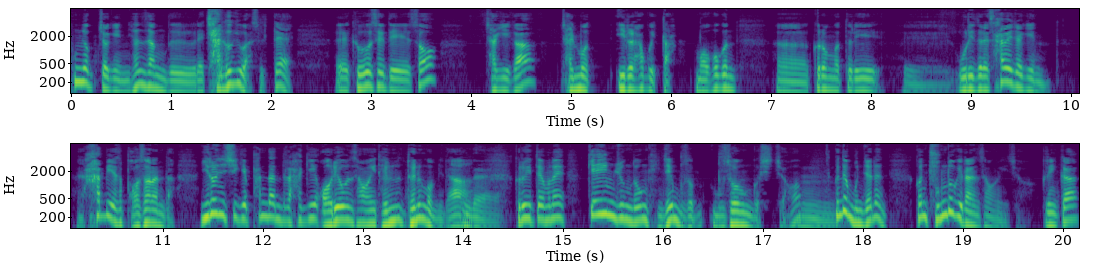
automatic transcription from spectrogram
폭력적인 현상들의 자극이 왔을 때 에, 그것에 대해서 자기가 잘못 일을 하고 있다. 뭐 혹은 어, 그런 것들이 에, 우리들의 사회적인 합의에서 벗어난다. 이런 식의 판단들을 하기 어려운 상황이 되는, 되는 겁니다. 네. 그렇기 때문에 게임 중독은 굉장히 무서, 무서운 것이죠. 음. 근데 문제는 그건 중독이라는 상황이죠. 그러니까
